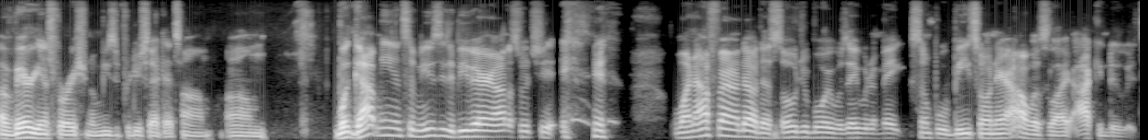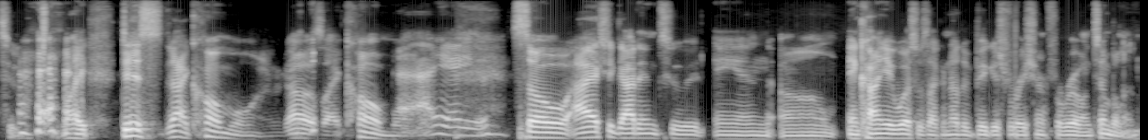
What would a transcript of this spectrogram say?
a very inspirational music producer at that time. Um, what got me into music, to be very honest with you, when I found out that Soulja Boy was able to make simple beats on there, I was like, I can do it too. like this, like, come on. I was like, come on. I hear you. So I actually got into it and um and Kanye West was like another big inspiration for real and Timbaland.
